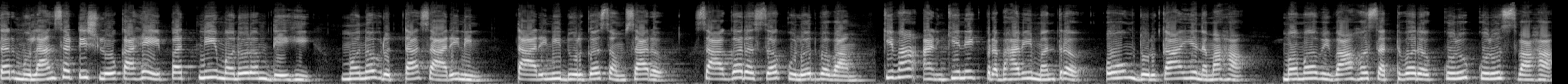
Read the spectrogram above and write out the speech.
तर मुलांसाठी श्लोक आहे पत्नी मनोरम देही मनोवृत्ता सारिणी. तारिणी दुर्ग संसार सागरस कुलोद्भवाम. किंवा आणखीन एक प्रभावी मंत्र ओम दुर्गाय नमहा मम विवाह सत्वर कुरु कुरु स्वाहा.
